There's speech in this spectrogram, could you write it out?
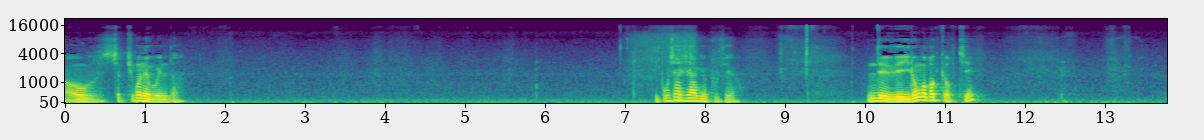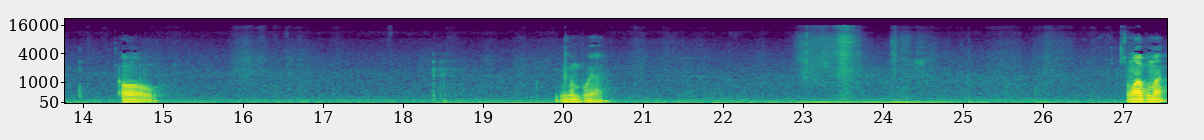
어우, 진짜 피곤해 보인다. 뽀샤시하게 보세요. 근데 왜 이런 거밖에 없지? 어우. 이건 뭐야? 영화구만.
